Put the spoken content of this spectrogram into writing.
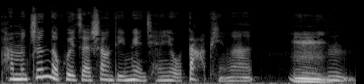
他们真的会在上帝面前有大平安。嗯，嗯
